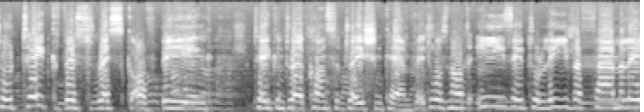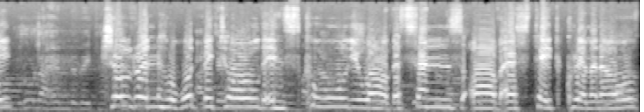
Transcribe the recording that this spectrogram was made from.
to take this risk of being taken to a concentration camp. It was not easy to leave a family. Children who would be told in school, you are the sons of a state criminal.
